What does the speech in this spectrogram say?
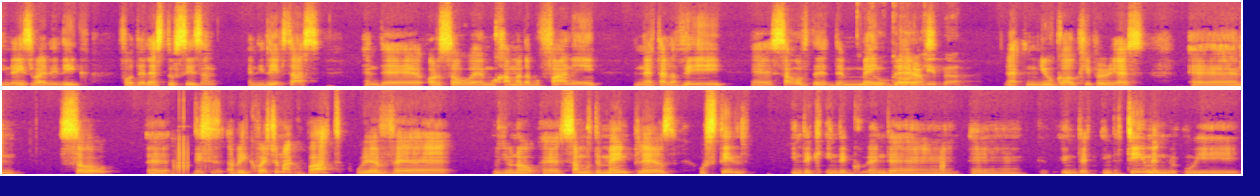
in the Israeli league for the last two seasons, and he leaves us. And uh, also uh, Muhammad Abufani, Neta Lavi, uh, some of the, the main New players goalkeeper. Uh, new goalkeeper, yes. Um, so uh, this is a big question mark, but we have, uh, you know, uh, some of the main players who still in the in the in the uh, in the in the team, and we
